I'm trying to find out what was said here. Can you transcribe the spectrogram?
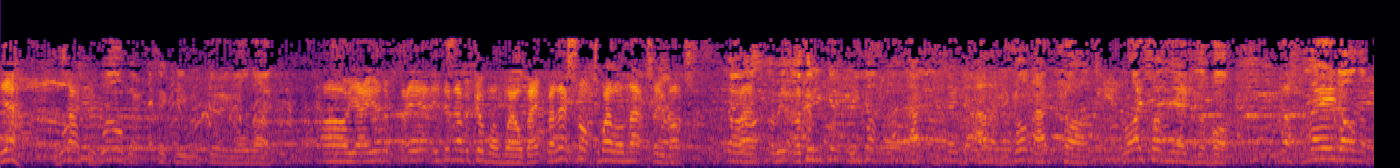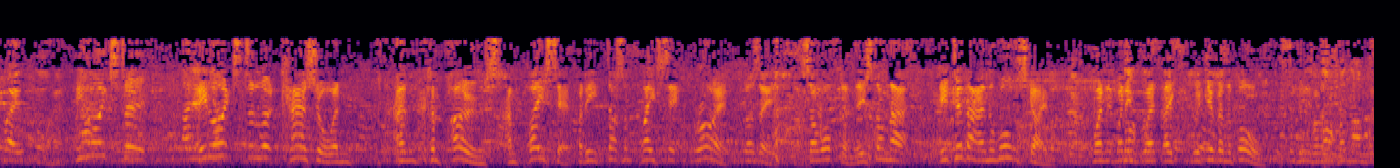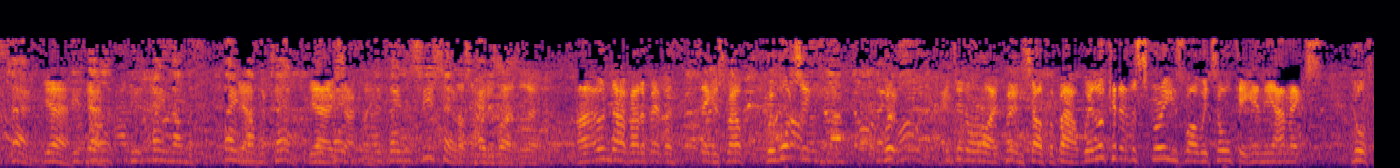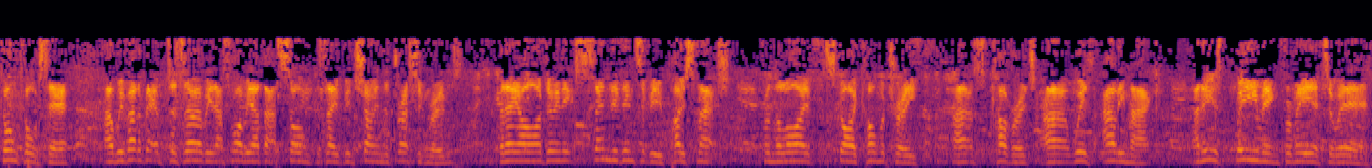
Yeah, exactly. Welbeck think he was doing all night? Oh yeah, he, had a, he didn't have a good one, Welbeck. But let's not dwell on that too much. No, I mean, I think he got, he that, say to Alan, he got that chance right on the edge of the box, just laid on the plate for him. He likes to he likes to look casual and and compose and place it, but he doesn't place it right, does he? So often he's done that. He did that in the Wolves game when when he when they were given the ball. He's not a number ten. Yeah, he's, yeah. Not, he's playing number playing Yeah. number ten. Yeah, played- exactly. Played the CISO. That's what it it? Uh, Undav had a bit of a thing as well. We're watching. we're- he did all right, put himself about. We're looking at the screens while we're talking in the Amex North Concourse here. Uh, we've had a bit of De Zerbi, that's why we had that song, because they've been showing the dressing rooms. But they are doing an extended interview post-match from the live Sky commentary uh, coverage uh, with Ali Mack. And he is beaming from ear to ear.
